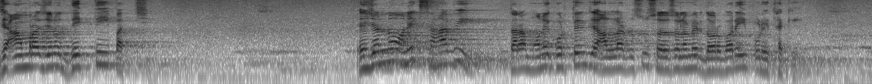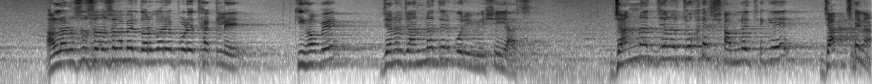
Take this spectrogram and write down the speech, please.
যে আমরা যেন দেখতেই পাচ্ছি। এই জন্য অনেক সাহাবি তারা মনে করতেন যে আল্লাহ রসুল সাল্লামের দরবারেই পড়ে থাকি। আল্লাহ রসুল সাল্লামের দরবারে পড়ে থাকলে কি হবে? যেন জান্নাতের পরিবেশেই আছে। জান্নাত যেন চোখের সামনে থেকে যাচ্ছে না,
